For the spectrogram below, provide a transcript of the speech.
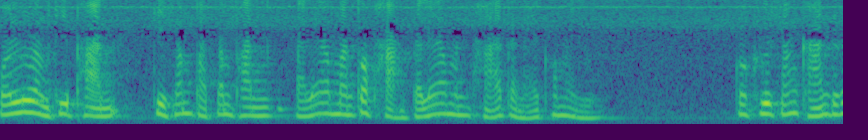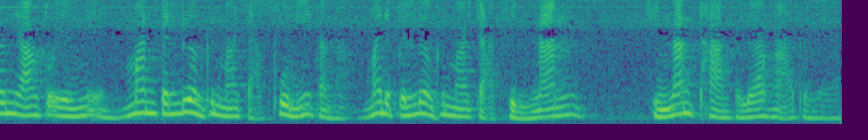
ว่าเรื่องที่ผ่านที่สัมผัสสัมพันธ์ไปแล้วมันก็ผ่านไปแล้วมันหายไปไหนก็ไม่รู้ก็คือสังขารคือสัญญาตัวเองนี่เอง มันเป็นเรื่องขึ้นมาจากผู้นี้ต่างหากไม่ได้เป็นเรื่องขึ้นมาจากสิ่งนั้น สิ่งนั้นผ่านไปแล้วหายไปแล้ว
